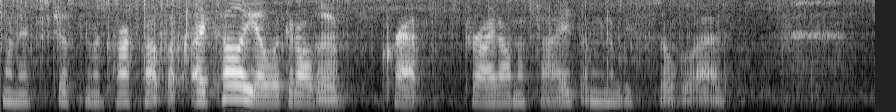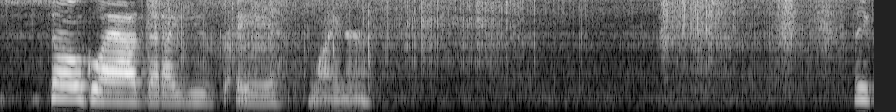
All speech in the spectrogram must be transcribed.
when it's just in the crock pot. But I tell you, look at all the crap dried on the sides. I'm going to be so glad. So glad that I used a liner. Like,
